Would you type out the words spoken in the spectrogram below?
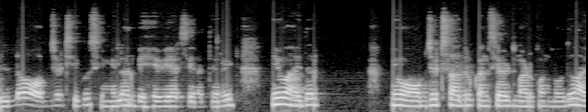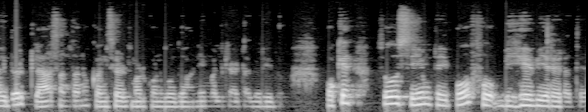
ಎಲ್ಲ ಆಬ್ಜೆಕ್ಟ್ಸಿಗೂ ಸಿಮಿಲರ್ ಬಿಹೇವಿಯರ್ಸ್ ಇರುತ್ತೆ ರೈಟ್ ನೀವು ಐದರ್ ನೀವು ಆಬ್ಜೆಕ್ಟ್ಸ್ ಆದರೂ ಕನ್ಸಿಡರ್ ಮಾಡ್ಕೊಬೋದು ಐದರ್ ಕ್ಲಾಸ್ ಅಂತಲೂ ಕನ್ಸಿಡರ್ ಮಾಡ್ಕೊಬೋದು ಅನಿಮಲ್ ಕ್ಯಾಟಗರಿದು okay so same type of behaviour ಇರುತ್ತೆ.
